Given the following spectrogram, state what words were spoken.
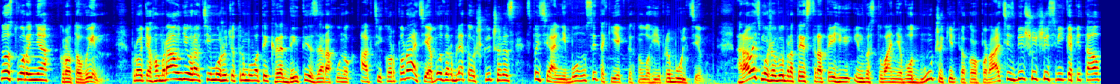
до створення кротовин. Протягом раундів гравці можуть отримувати кредити за рахунок акцій корпорації або заробляти очки через спеціальні бонуси, такі як технології прибульців. Гравець може вибрати стратегію інвестування в одну чи кілька корпорацій, збільшуючи свій капітал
